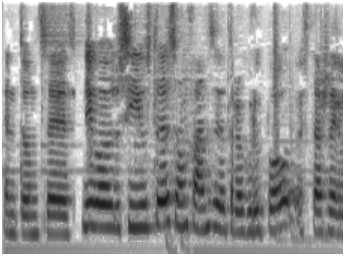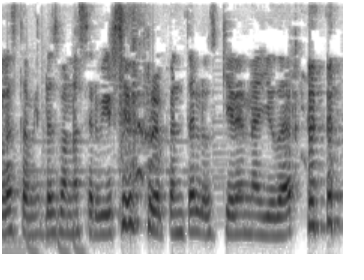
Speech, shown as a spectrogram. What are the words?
Entonces, digo, si ustedes son fans de otro grupo, estas reglas también les van a servir si de repente los quieren ayudar.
